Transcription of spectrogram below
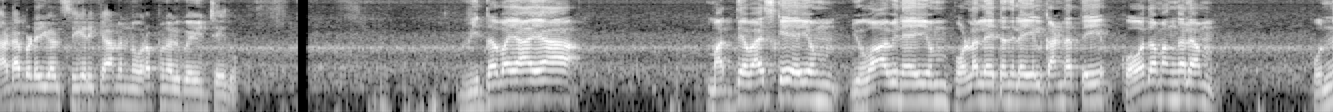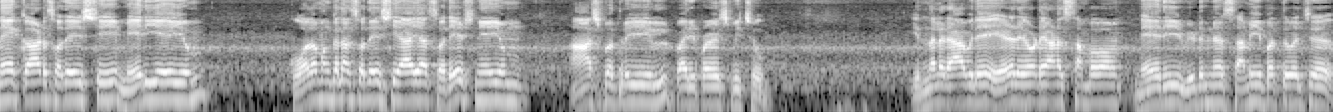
നടപടികൾ സ്വീകരിക്കാമെന്ന് ഉറപ്പു നൽകുകയും ചെയ്തു. വിധവയായ മധ്യവയസ്കയെയും യുവാവിനെയും പൊള്ളലേറ്റ നിലയിൽ കണ്ടെത്തി കോതമംഗലം പുന്നേക്കാട് സ്വദേശി മേരിയെയും കോതമംഗലം സ്വദേശിയായ സ്വദേശിനെയും ആശുപത്രിയിൽ പരിപ്രവേശിപ്പിച്ചു. ഇന്നലെ രാവിലെ ഏഴരയോടെയാണ് സംഭവം. മേരി വീടിന് സമീപത്ത് വെച്ച്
